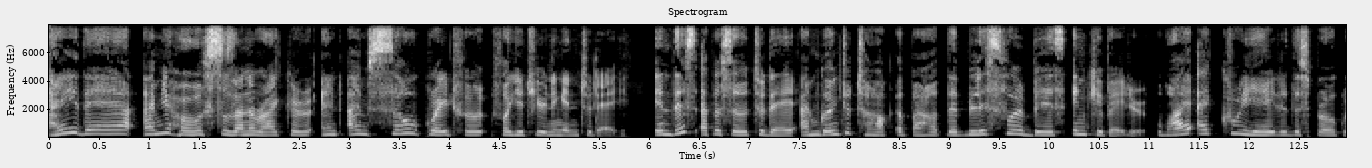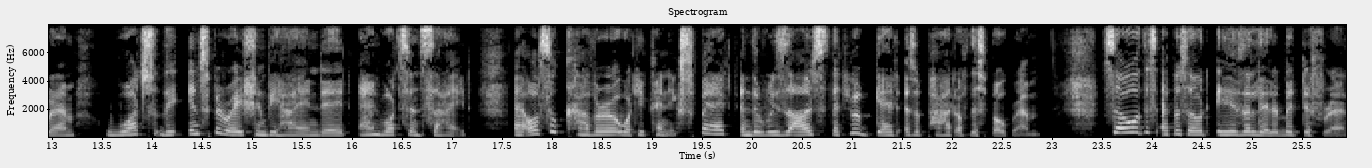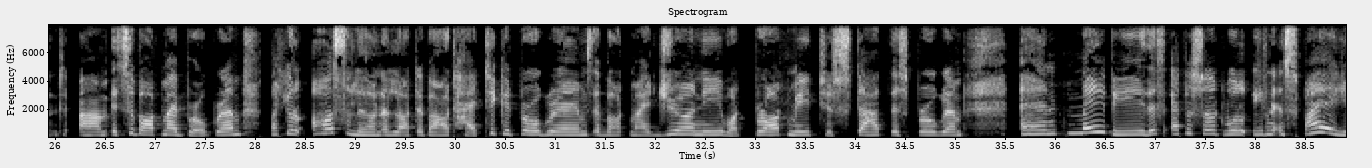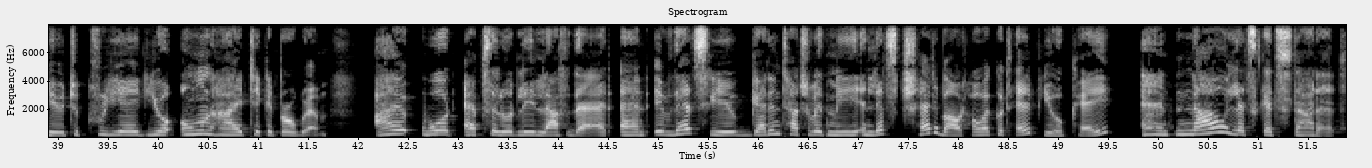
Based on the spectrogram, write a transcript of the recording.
Hey there, I'm your host, Susanne Rieker, and I'm so grateful for you tuning in today. In this episode today, I'm going to talk about the Blissful Biz Incubator, why I created this program, what's the inspiration behind it, and what's inside. I also cover what you can expect and the results that you'll get as a part of this program. So this episode is a little bit different. Um, it's about my program, but you'll also learn a lot about high ticket programs, about my journey, what brought me to start this program. And maybe this episode will even inspire you to create your own high ticket program. I would absolutely love that. And if that's you, get in touch with me and let's chat about how I could help you, okay? And now let's get started.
